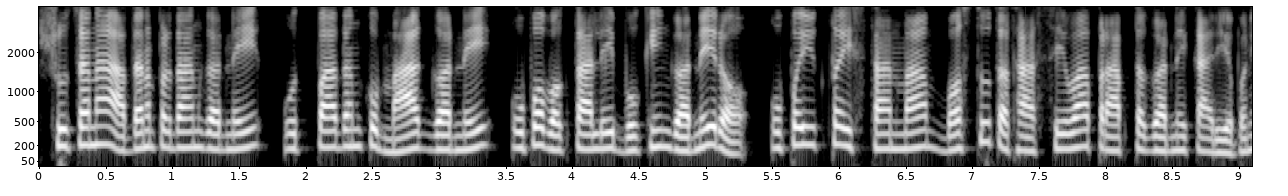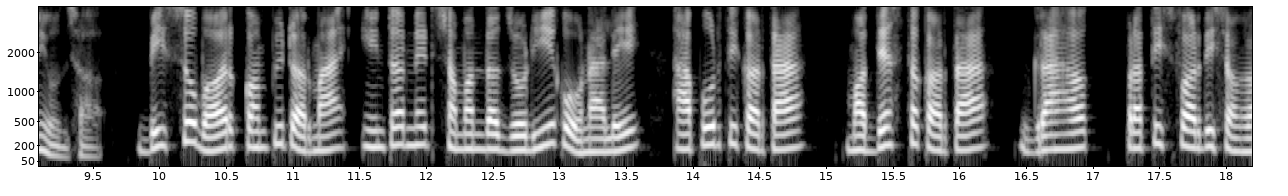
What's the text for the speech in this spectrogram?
सूचना आदान प्रदान गर्ने उत्पादनको माग गर्ने उपभोक्ताले बुकिङ गर्ने र उपयुक्त स्थानमा वस्तु तथा सेवा प्राप्त गर्ने कार्य पनि हुन्छ। विश्वभर कम्प्युटरमा इन्टरनेट सम्बन्ध जोडिएको हुनाले आपूर्तिकर्ता मध्यस्थकर्ता ग्राहक प्रतिस्पर्धीसँग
